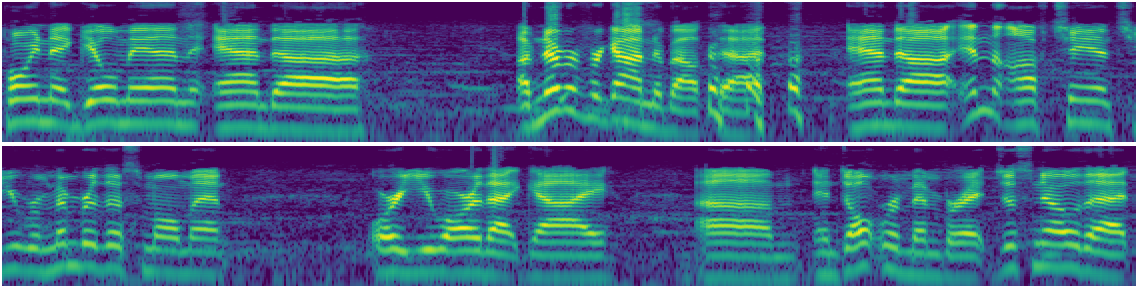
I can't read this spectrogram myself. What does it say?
pointing at Gill-man, and uh, I've never forgotten about that. and uh, in the off chance you remember this moment, or you are that guy, um, and don't remember it, just know that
